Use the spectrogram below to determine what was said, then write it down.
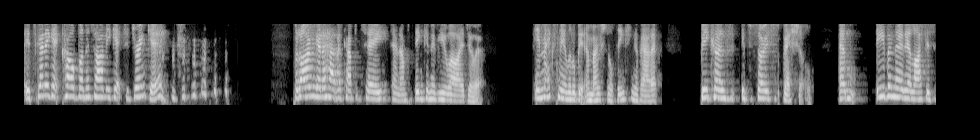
It's going to get cold by the time you get to drink it. but I'm going to have a cup of tea and I'm thinking of you while I do it. It makes me a little bit emotional thinking about it because it's so special. And even though their life is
